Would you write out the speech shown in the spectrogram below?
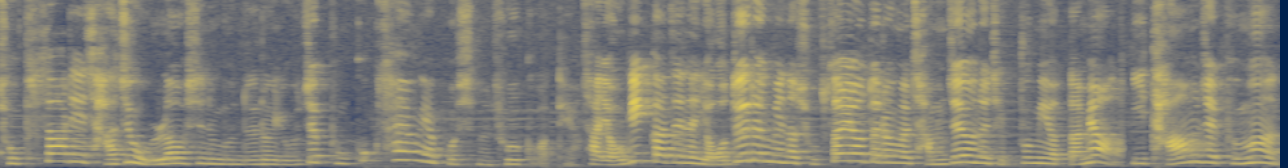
좁쌀이 자주 올라오시는 분들은 이 제품 꼭 사용해보시면 좋을 것 같아요. 자 여기까지는 여드름이나 좁쌀 여드름을 잠재우는 제품이었다면 이 다음 제품은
